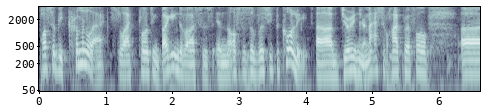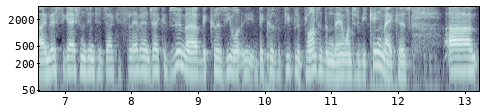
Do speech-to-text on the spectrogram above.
possibly criminal acts like planting bugging devices in the offices of Vusi Pikoli um, during massive high-profile uh, investigations into Jackie Selebi and Jacob Zuma because, he, because the people who planted them there wanted to be kingmakers. Um,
